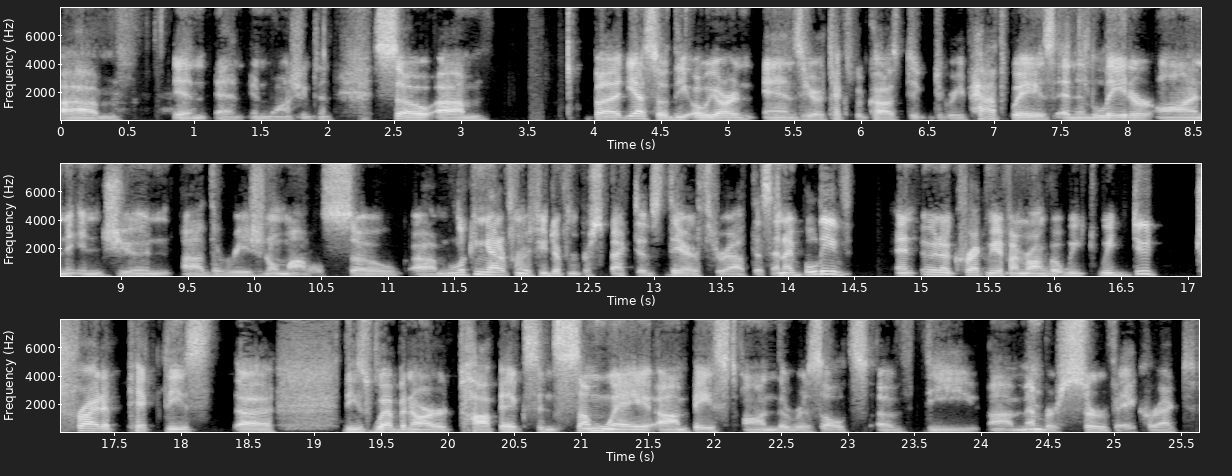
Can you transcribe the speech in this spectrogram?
um, in, in, in Washington. So, um, but yeah, so the OER and zero textbook cost degree pathways, and then later on in June, uh, the regional models. So um, looking at it from a few different perspectives there throughout this. And I believe, and Una, correct me if I'm wrong, but we, we do try to pick these uh, these webinar topics in some way um, based on the results of the uh, member survey, correct?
